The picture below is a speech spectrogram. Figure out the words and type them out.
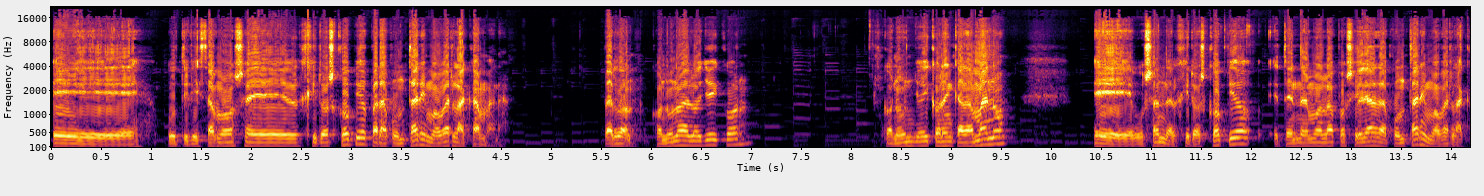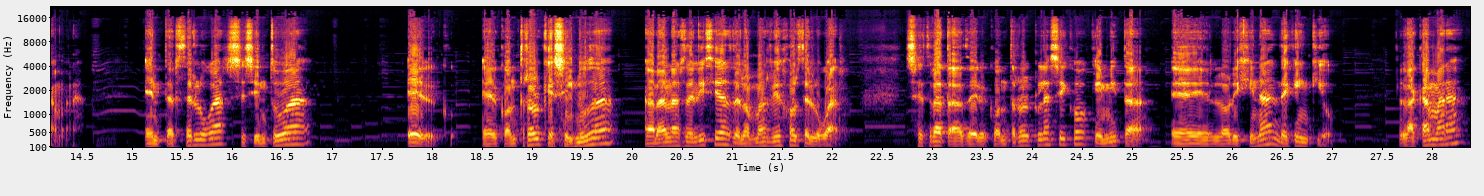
eh, utilizamos el giroscopio para apuntar y mover la cámara. Perdón, con uno de los Joy-Con con un Joy-Con en cada mano, Eh, usando el giroscopio eh, tendremos la posibilidad de apuntar y mover la cámara. En tercer lugar se sitúa el, el control que sin duda hará las delicias de los más viejos del lugar. Se trata del control clásico que imita el original de GameCube. La cámara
